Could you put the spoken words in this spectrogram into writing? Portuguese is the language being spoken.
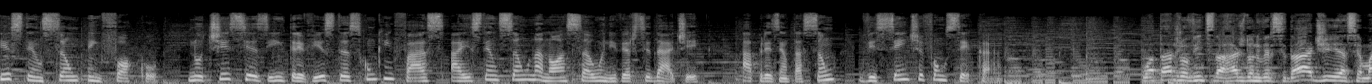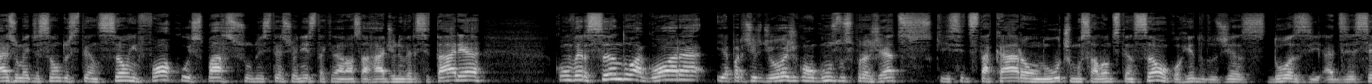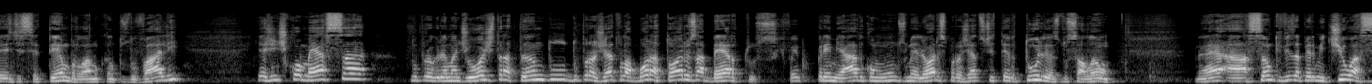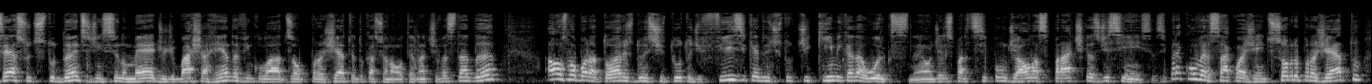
Extensão em Foco. Notícias e entrevistas com quem faz a extensão na nossa universidade. Apresentação: Vicente Fonseca. Boa tarde, ouvintes da Rádio da Universidade. Essa é mais uma edição do Extensão em Foco, o espaço do extensionista aqui na nossa rádio universitária. Conversando agora e a partir de hoje com alguns dos projetos que se destacaram no último Salão de Extensão, ocorrido dos dias 12 a 16 de setembro, lá no campus do Vale. E a gente começa no programa de hoje tratando do projeto Laboratórios Abertos, que foi premiado como um dos melhores projetos de tertúlias do salão. Né? A ação que visa permitir o acesso de estudantes de ensino médio de baixa renda vinculados ao projeto educacional Alternativa Cidadã aos laboratórios do Instituto de Física e do Instituto de Química da URGS, né? onde eles participam de aulas práticas de ciências. E para conversar com a gente sobre o projeto,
